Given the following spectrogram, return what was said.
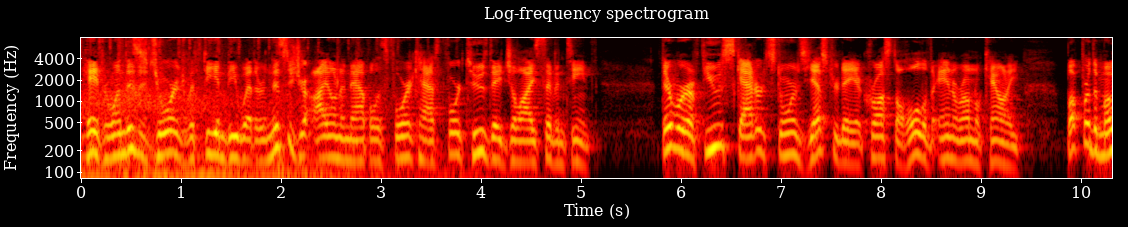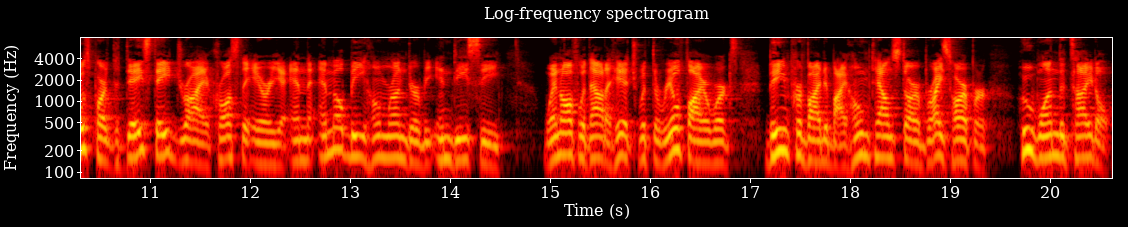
Hey everyone, this is George with DMV Weather, and this is your Eye on Annapolis forecast for Tuesday, July 17th. There were a few scattered storms yesterday across the whole of Anne Arundel County, but for the most part, the day stayed dry across the area, and the MLB Home Run Derby in D.C. went off without a hitch, with the real fireworks being provided by hometown star Bryce Harper, who won the title.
